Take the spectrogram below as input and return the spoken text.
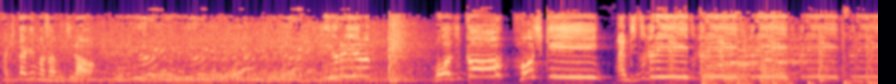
秋竹正道のゆるゆるゆるゆる文字工方式まちづくりづくりづくりづくり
